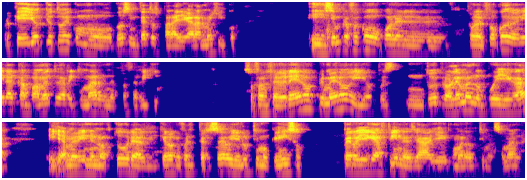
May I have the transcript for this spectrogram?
porque yo, yo tuve como dos intentos para llegar a México. Y siempre fue como con el, con el foco de venir al campamento de Ricky Marvin, el profe Ricky. Eso fue en febrero primero y yo pues tuve problemas, no pude llegar y ya me vine en octubre, creo que fue el tercero y el último que hizo, pero llegué a fines, ya llegué como a la última semana.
